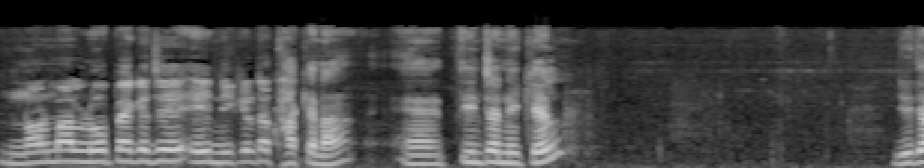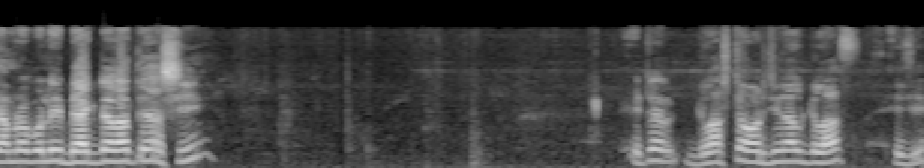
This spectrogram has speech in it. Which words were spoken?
নর্মাল লো প্যাকেজে এই নিকেলটা থাকে না। তিনটা নিকেল যদি আমরা বলি ব্যাগ ডালাতে আসি, এটার গ্লাসটা অরিজিনাল গ্লাস, এই যে।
